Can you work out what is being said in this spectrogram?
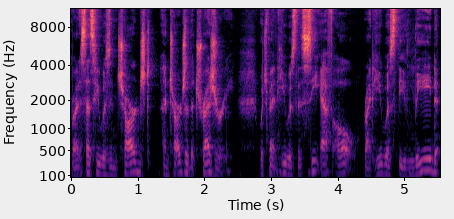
Right? It says he was in charge in charge of the treasury, which meant he was the CFO. Right? He was the lead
